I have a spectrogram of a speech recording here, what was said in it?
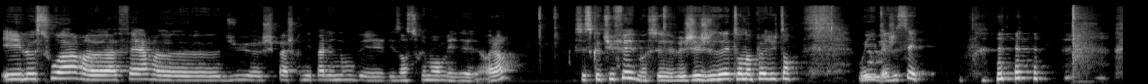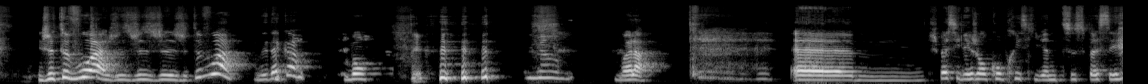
et le soir à faire du, je sais pas, je connais pas les noms des, instruments, mais voilà, c'est ce que tu fais. Moi, j'ai donné ton emploi du temps. Oui, ben, je sais. je te vois, je, te vois. On est d'accord? Bon. voilà. Euh, je sais pas si les gens ont compris ce qui vient de se passer.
